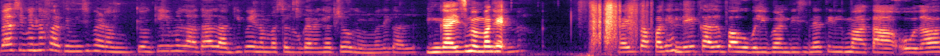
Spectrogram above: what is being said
ਵੈਸੇ ਵੀ ਇਹਨਾਂ ਫ਼ਰਕ ਨਹੀਂ ਸੀ ਪੈਣਾ ਕਿਉਂਕਿ ਮੈਨੂੰ ਲੱਗਦਾ ਅਲੱਗ ਹੀ ਪੈਣਾ ਮਸਲ ਵਗੈਰਾ ਖਿੱਚ ਹੋ ਗਈ ਮੰਮਾ ਦੇ ਗੱਲ ਗਾਈਜ਼ ਮੰਮਾ ਕਹ ਗਾਈਜ਼ ਪਾਪਾ ਕਹਿੰਦੇ ਕੱਲ ਬਾਹੂਬਲੀ ਬਣਦੀ ਸੀ ਨਾ ਤੇਰੀ ਮਾਤਾ ਉਹਦਾ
